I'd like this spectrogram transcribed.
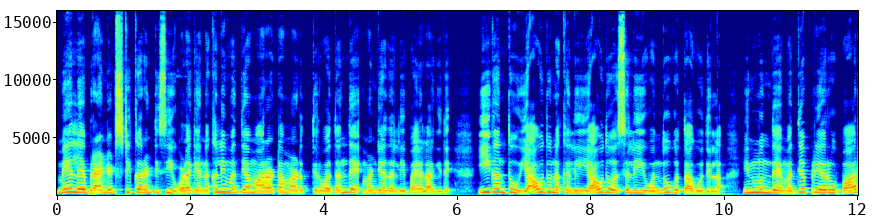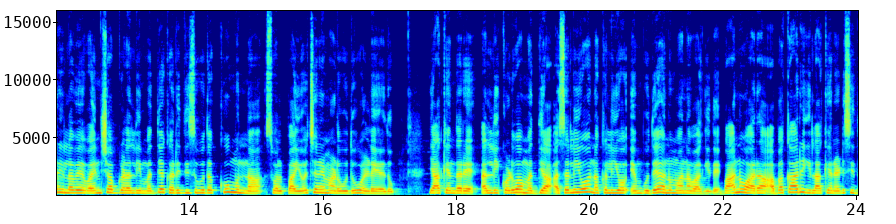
ಮೇಲೆ ಬ್ರ್ಯಾಂಡೆಡ್ ಸ್ಟಿಕ್ಕರ್ ಅಂಟಿಸಿ ಒಳಗೆ ನಕಲಿ ಮದ್ಯ ಮಾರಾಟ ಮಾಡುತ್ತಿರುವ ದಂಧೆ ಮಂಡ್ಯದಲ್ಲಿ ಬಯಲಾಗಿದೆ. ಈಗಂತೂ ಯಾವುದು ನಕಲಿ, ಯಾವುದು ಅಸಲಿ ಒಂದೂ ಗೊತ್ತಾಗುವುದಿಲ್ಲ. ಇನ್ಮುಂದೆ ಮದ್ಯಪ್ರಿಯರು ಬಾರ್ ಇಲ್ಲವೇ ವೈನ್ ಶಾಪ್ಗಳಲ್ಲಿ ಮದ್ಯ ಖರೀದಿಸುವುದಕ್ಕೂ ಮುನ್ನ ಸ್ವಲ್ಪ ಯೋಚನೆ ಮಾಡುವುದು ಒಳ್ಳೆಯದು. ಯಾಕೆಂದರೆ ಅಲ್ಲಿ ಕೊಡುವ ಮದ್ಯ ಅಸಲಿಯೋ ನಕಲಿಯೋ ಎಂಬುದೇ ಅನುಮಾನವಾಗಿದೆ. ಭಾನುವಾರ ಅಬಕಾರಿ ಇಲಾಖೆ ನಡೆಸಿದ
